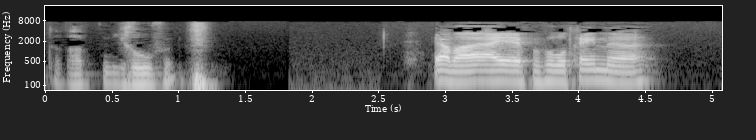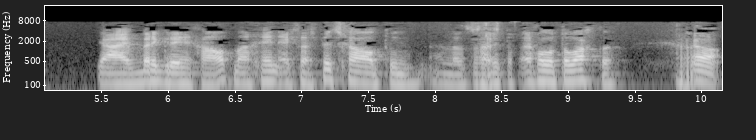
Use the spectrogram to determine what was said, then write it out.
dat had niet gehoeven. Ja, maar hij heeft bijvoorbeeld geen... Uh, ja, hij heeft Berggren gehaald, maar geen extra spits gehaald toen. En dat zat ik toch echt wel op te wachten. Ja.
